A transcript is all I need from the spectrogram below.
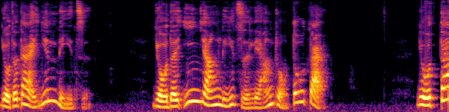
有的带阴离子，有的阴阳离子两种都带。有单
